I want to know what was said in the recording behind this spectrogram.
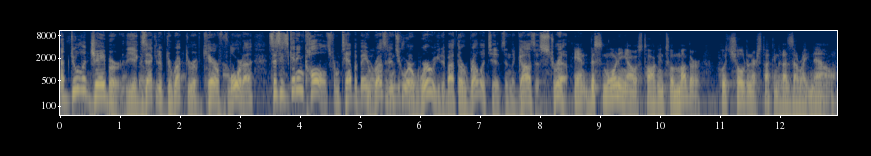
Abdullah Jaber, the executive director of CAIR Florida, says he's getting calls from Tampa Bay residents who are worried about their relatives in the Gaza Strip. And this morning I was talking to a mother whose children are stuck in Gaza right now.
